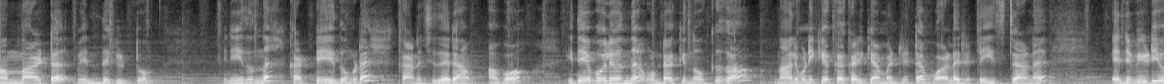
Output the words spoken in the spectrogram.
നന്നായിട്ട് വെന്ത് കിട്ടും. ഇനി ഇതൊന്ന് കട്ട് ചെയ്തും കൂടെ കാണിച്ചു തരാം. അപ്പോൾ ഇതേപോലെ ഒന്ന് ഉണ്ടാക്കി നോക്കുക. നാല് മണിക്കൊക്കെ കഴിക്കാൻ വേണ്ടിയിട്ട് വളരെ ടേസ്റ്റാണ് എന്റെ വീഡിയോ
